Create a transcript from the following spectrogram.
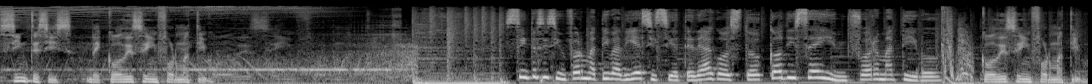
Síntesis de Códice Informativo. Síntesis informativa 17 de agosto, Códice Informativo. Códice Informativo.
